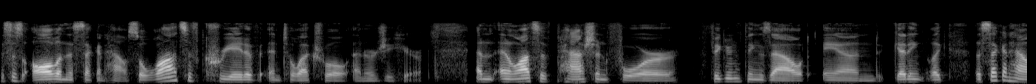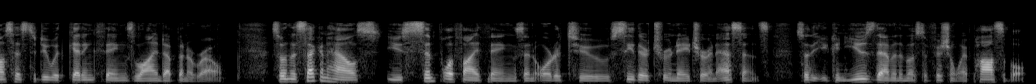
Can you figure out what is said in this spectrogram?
this is all in the second house. So lots of creative intellectual energy here. And and lots of passion for figuring things out and getting like the second house has to do with getting things lined up in a row. So in the second house, you simplify things in order to see their true nature and essence so that you can use them in the most efficient way possible.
